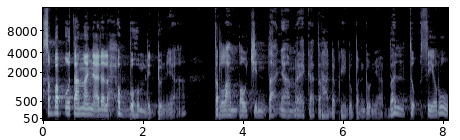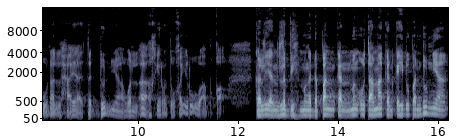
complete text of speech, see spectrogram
Sebab utamanya adalah hubbuhum lid dunya. Terlampau cintanya mereka terhadap kehidupan dunia. Bal tu'thirunal hayatad dunya wal akhiratu khairu wa abqa. Kalian lebih mengedepankan mengutamakan kehidupan dunia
